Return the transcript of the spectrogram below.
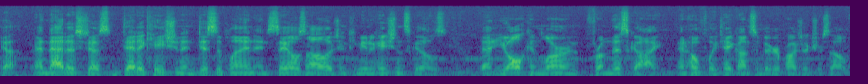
Yeah, and that is just dedication and discipline and sales knowledge and communication skills that you all can learn from this guy and hopefully take on some bigger projects yourself.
